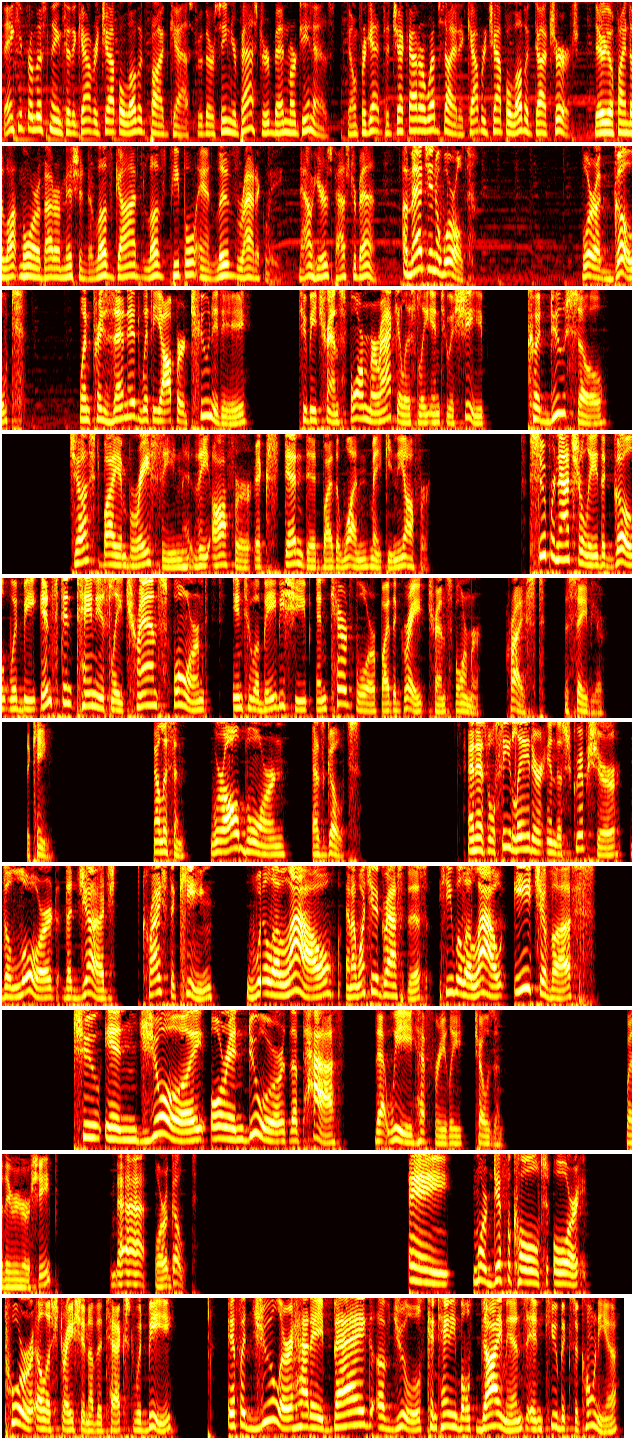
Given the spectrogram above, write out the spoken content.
Thank you for listening to the Calvary Chapel Lubbock podcast with our senior pastor, Ben Martinez. Don't forget to check out our website at calvarychapellubbock.church. There you'll find a lot more about our mission to love God, love people, and live radically. Now here's Pastor Ben. Imagine a world where a goat, when presented with the opportunity to be transformed miraculously into a sheep, could do so just by embracing the offer extended by the one making the offer. Supernaturally, the goat would be instantaneously transformed into a baby sheep and cared for by the great transformer, Christ, the Savior, the King. Now listen, we're all born as goats. And as we'll see later in the scripture, the Lord, the judge, Christ the King will allow, and I want you to grasp this, he will allow each of us to enjoy or endure the path that we have freely chosen. Whether you're a sheep or a goat. A more difficult or poor illustration of the text would be if a jeweler had a bag of jewels containing both diamonds and cubic zirconia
